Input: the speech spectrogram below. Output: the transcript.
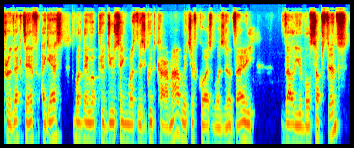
productive. I guess what they were producing was this good karma, which of course was a very valuable substance.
